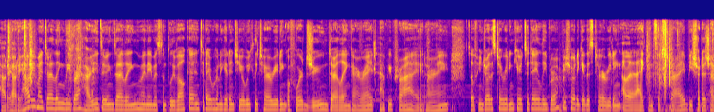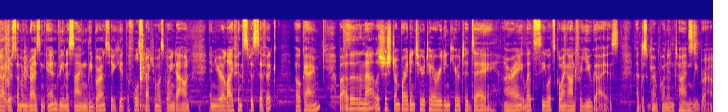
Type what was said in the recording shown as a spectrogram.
Howdy, howdy, howdy, my darling Libra. How are you doing, darling? My name is Simply Velka, and today we're going to get into your weekly tarot reading for June, darling. All right, happy Pride. All right. So, if you enjoy this tarot reading here today, Libra, be sure to give this tarot reading a like and subscribe. Be sure to check out your Sun, Moon, Rising, and Venus sign, Libra, so you get the full spectrum of what's going down in your life in specific. Okay, but other than that, let's just jump right into your tarot reading here today. All right, let's see what's going on for you guys at this current point in time, Libra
